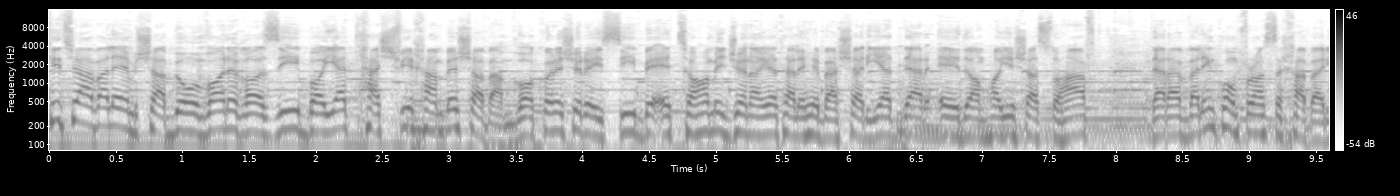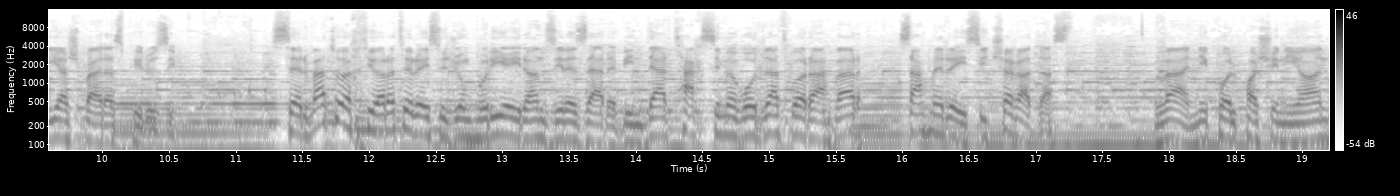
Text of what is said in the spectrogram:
تیتر اول امشب به عنوان قاضی باید تشویق هم بشوم. واکنش رئیسی به اتهام جنایت علیه بشریت در اعدام های 67 در اولین کنفرانس خبریش بعد از پیروزی. ثروت و اختیارات رئیس جمهوری ایران زیر ذره. در تقسیم قدرت با رهبر سهم رئیسی چقدر است؟ و نیکل پاشینیان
